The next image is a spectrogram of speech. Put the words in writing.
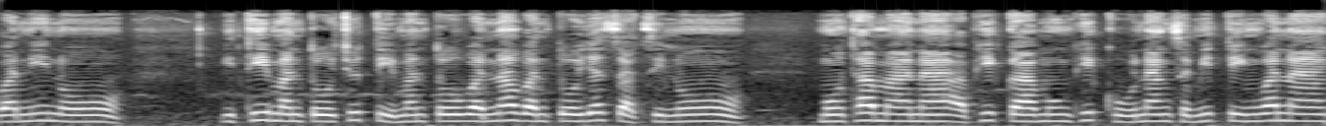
วันนิโน อิทธิมันโตชุติมันโตวันนาวันโตยสัสิโน โมทมานาอภิกามุงพิกขูนางสมิติงวานาง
